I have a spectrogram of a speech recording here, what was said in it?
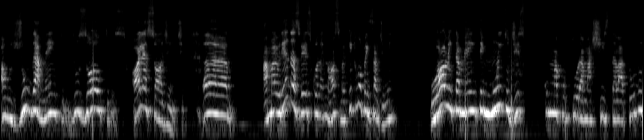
Ao julgamento dos outros. Olha só, gente. Uh, a maioria das vezes, quando. Nossa, mas o que, que eu vou pensar de mim? O homem também tem muito disso, com uma cultura machista lá, tudo,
